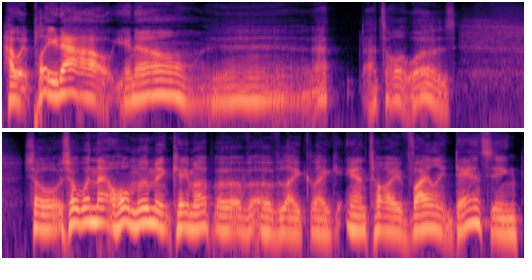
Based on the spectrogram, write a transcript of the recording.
how it played out, you know. Yeah, that that's all it was. So so when that whole movement came up of of like like anti-violent dancing,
